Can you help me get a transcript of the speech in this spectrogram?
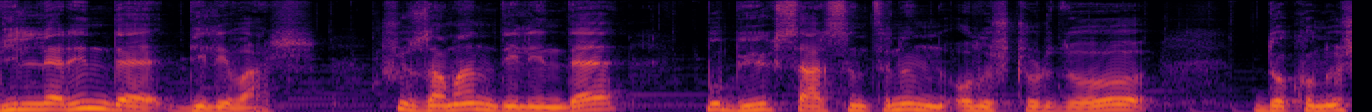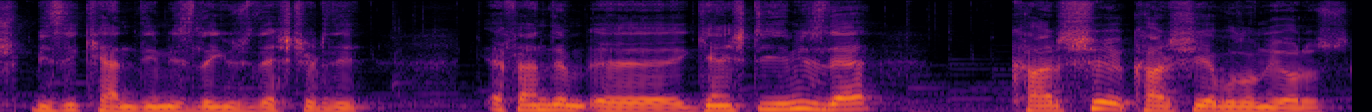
Dillerin de dili var. Şu zaman dilinde bu büyük sarsıntının oluşturduğu dokunuş bizi kendimizle yüzleştirdi. Efendim e, gençliğimizle karşı karşıya bulunuyoruz.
